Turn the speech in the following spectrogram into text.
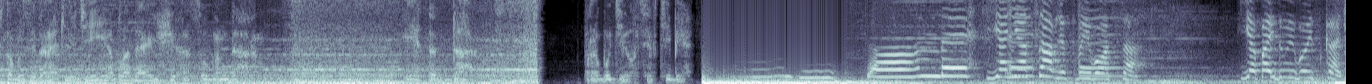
чтобы забирать людей, обладающих особым даром. И этот дар пробудился в тебе. Я не оставлю своего отца. Я пойду его искать.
